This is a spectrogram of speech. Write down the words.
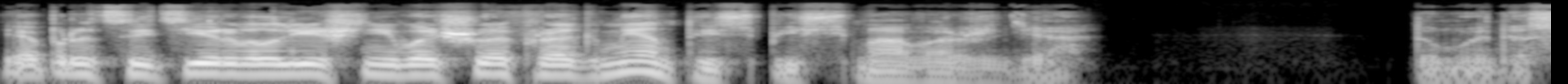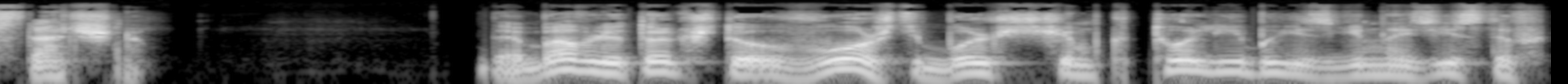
Я процитировал лишь небольшой фрагмент из письма вождя. Думаю, достаточно. Добавлю только, что вождь больше, чем кто-либо из гимназистов,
